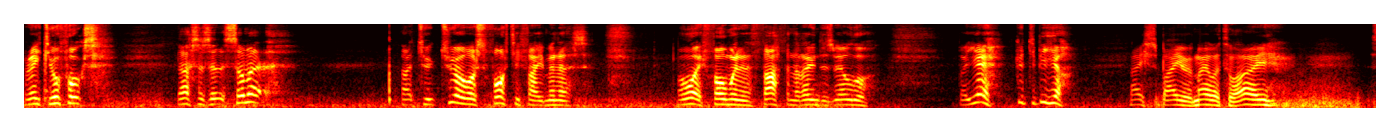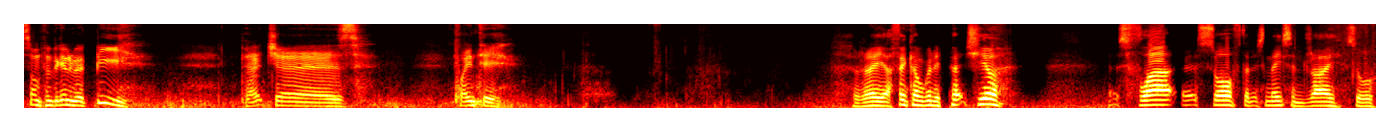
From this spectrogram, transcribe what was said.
Rightio folks, this is at the summit. That took 2 hours 45 minutes. A lot of filming and faffing around as well though. But yeah, good to be here. Nice spy with my little eye. Something beginning with B. Pitches. Plenty. Right, I think I'm going to pitch here. It's flat, it's soft and it's nice and dry so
